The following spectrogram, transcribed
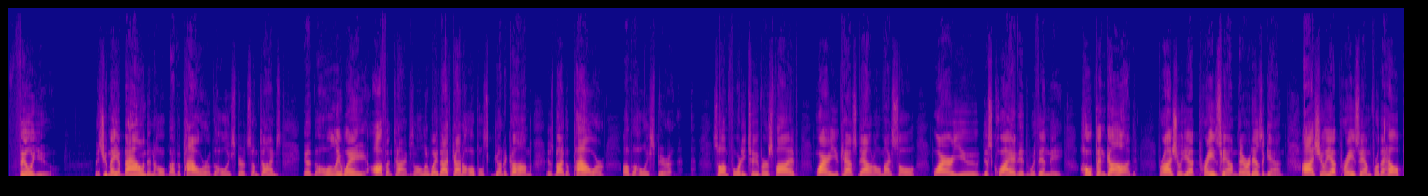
fill you that you may abound in hope by the power of the Holy Spirit. Sometimes the only way, oftentimes, the only way that kind of hope is going to come is by the power of the Holy Spirit. Psalm 42, verse 5 Why are you cast down, O my soul? Why are you disquieted within me? Hope in God, for I shall yet praise him. There it is again. I shall yet praise him for the help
